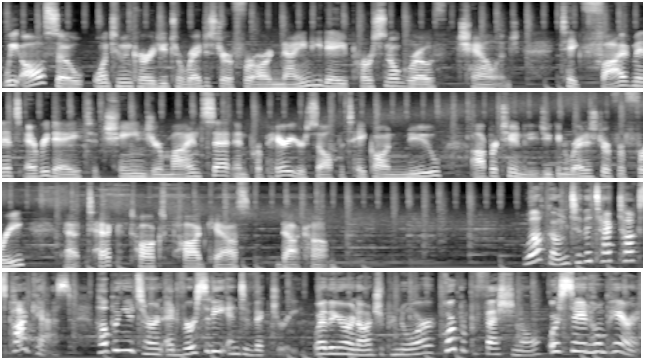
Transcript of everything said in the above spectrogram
We also want to encourage you to register for our 90 day personal growth challenge. Take five minutes every day to change your mindset and prepare yourself to take on new opportunities. You can register for free at techtalkspodcast.com. Welcome to the Tech Talks Podcast, helping you turn adversity into victory. Whether you're an entrepreneur, corporate professional, or stay at home parent,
